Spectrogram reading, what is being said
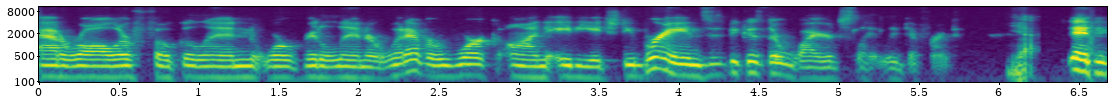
Adderall or Focalin or Ritalin or whatever work on ADHD brains is because they're wired slightly different. Yeah. And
